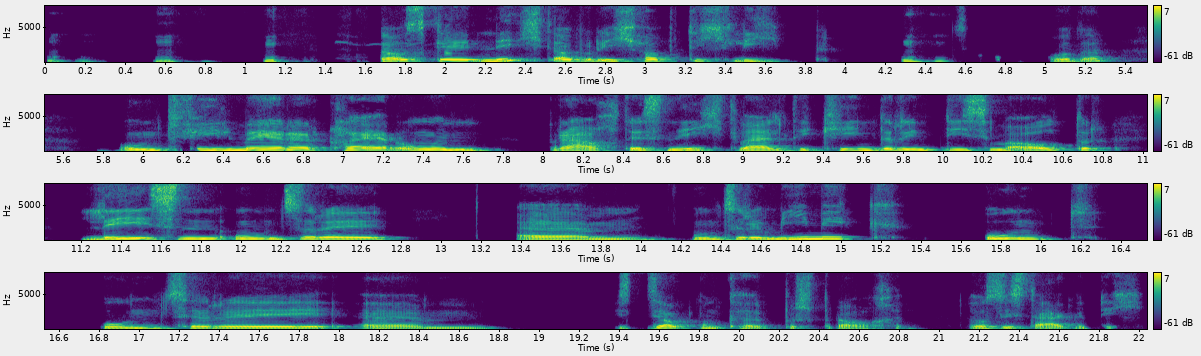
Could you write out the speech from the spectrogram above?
Das geht nicht, aber ich habe dich lieb. Mhm. Oder? Und viel mehr Erklärungen braucht es nicht, weil die Kinder in diesem Alter lesen unsere, ähm, unsere Mimik und unsere, ähm, wie sagt man, Körpersprache. Das ist eigentlich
